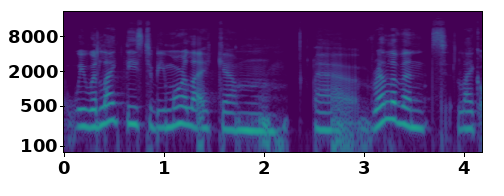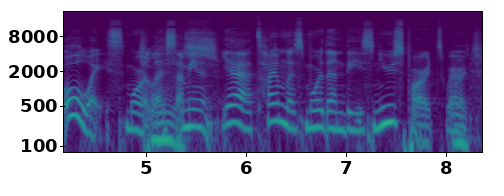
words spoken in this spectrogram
We would like these to be more like um, uh, relevant, like always, more or less. I mean, yeah, timeless more than these news parts where right.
